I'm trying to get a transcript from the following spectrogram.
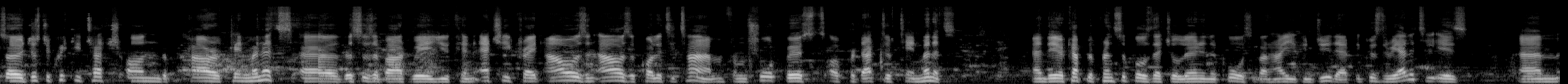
So just to quickly touch on the power of 10 minutes, uh, this is about where you can actually create hours and hours of quality time from short bursts of productive 10 minutes. And there are a couple of principles that you'll learn in the course about how you can do that because the reality is Um,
